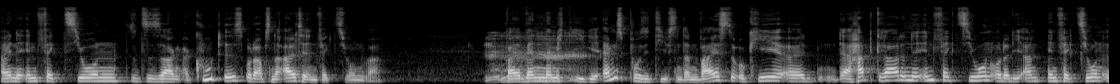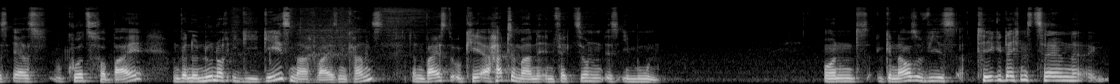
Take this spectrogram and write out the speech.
eine Infektion sozusagen akut ist oder ob es eine alte Infektion war. Weil wenn nämlich die IgMs positiv sind, dann weißt du, okay, äh, der hat gerade eine Infektion oder die An Infektion ist erst kurz vorbei. Und wenn du nur noch IgGs nachweisen kannst, dann weißt du, okay, er hatte mal eine Infektion und ist immun. Und genauso wie es T-Gedächtniszellen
